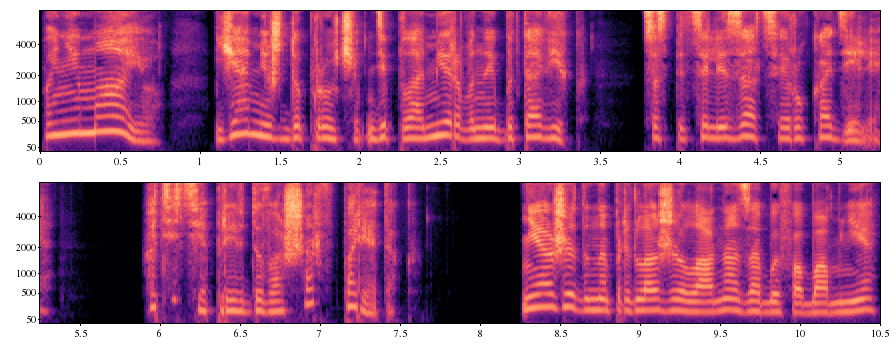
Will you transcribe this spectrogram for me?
«Понимаю. Я, между прочим, дипломированный бытовик со специализацией рукоделия. Хотите, я приведу ваш шарф в порядок?» Неожиданно предложила она, забыв обо мне,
